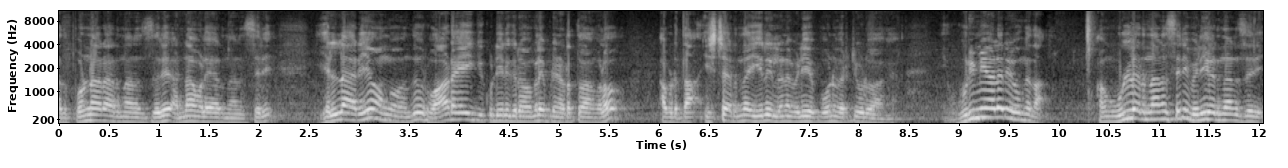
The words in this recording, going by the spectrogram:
அது பொன்னாராக இருந்தாலும் சரி அண்ணாமலையாக இருந்தாலும் சரி எல்லாரையும் அவங்க வந்து ஒரு வாடகைக்கு குடியிருக்கிறவங்களே இப்படி நடத்துவாங்களோ அப்படி தான் இஷ்டம் இருந்தால் இரு இல்லைன்னா வெளியே போகணும்னு விரட்டி விடுவாங்க. உரிமையாளர் இவங்க தான். அவங்க உள்ளே இருந்தாலும் சரி வெளியே இருந்தாலும் சரி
